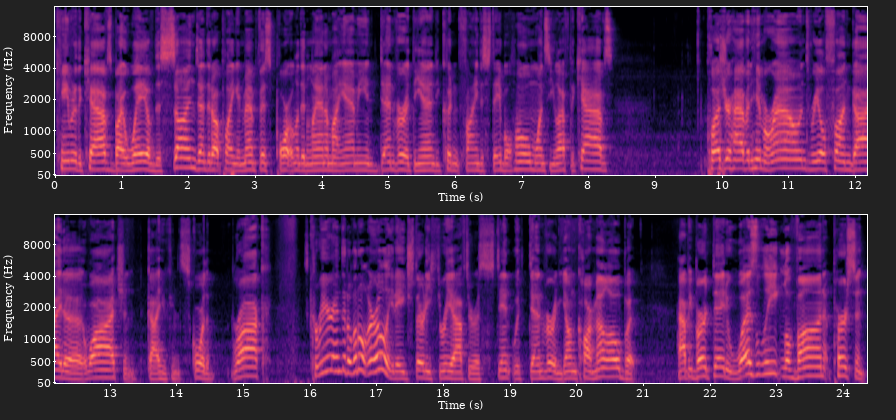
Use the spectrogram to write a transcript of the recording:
came to the Cavs by way of the Suns, ended up playing in Memphis, Portland, Atlanta, Miami, and Denver at the end. He couldn't find a stable home once he left the Cavs. Pleasure having him around. Real fun guy to watch and guy who can score the rock. His career ended a little early at age 33 after a stint with Denver and young Carmelo, but happy birthday to Wesley Lavon Person.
